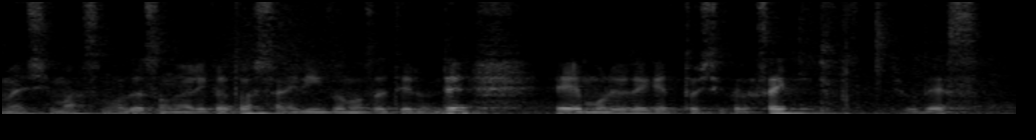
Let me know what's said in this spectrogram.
めしますのでそのやり方は下にリンクを載せてるんで、えー、無料でゲットしてください。以上です。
